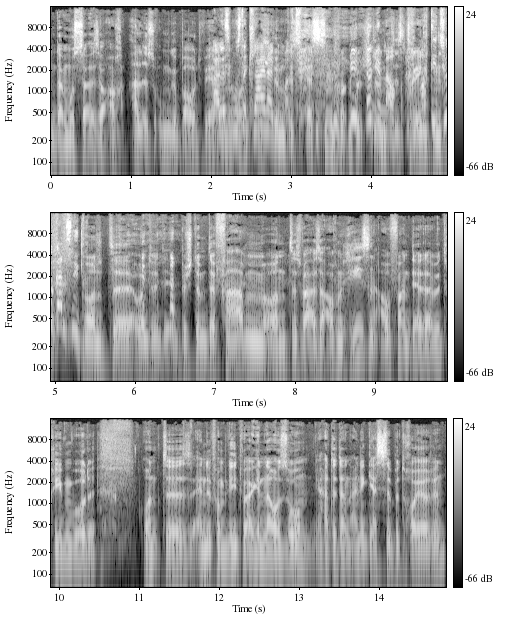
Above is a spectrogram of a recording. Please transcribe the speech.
Äh, Da musste also auch alles umgebaut werden. Alles musste und kleiner bestimmtes gemacht. Essen und bestimmtes genau. Trinken. Mach die Tür ganz niedrig. Und, äh, und bestimmte Farben. Und das war also auch ein Riesenaufwand, der da betrieben wurde. Und äh, das Ende vom Lied war genau so. Er hatte dann eine Gästebetreuerin,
